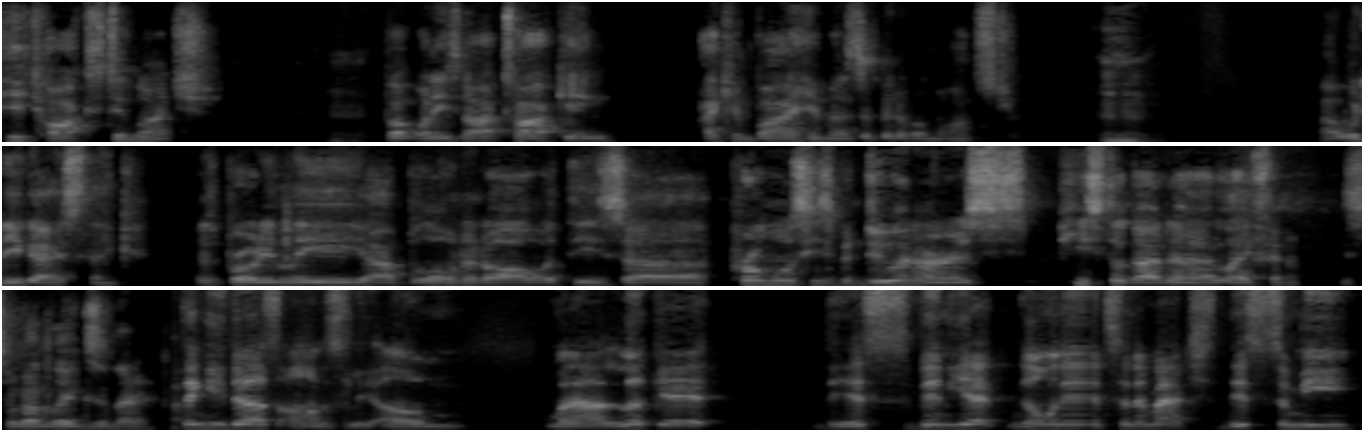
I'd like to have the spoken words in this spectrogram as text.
he talks too much, but when he's not talking, I can buy him as a bit of a monster. Mhm. Uh, what do you guys think? Has Brodie Lee uh, blown it all with these uh, promos he's been doing, or is he still got uh, life in him? He still got legs in there? I think he does, honestly. Um, when I look at this vignette going into the match, this to me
